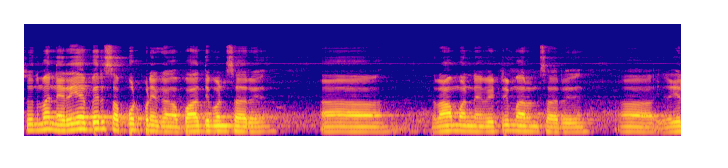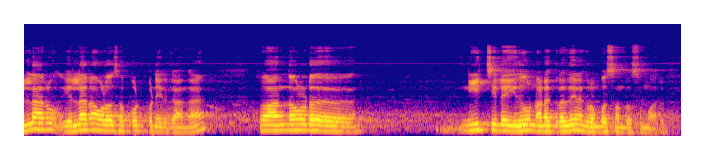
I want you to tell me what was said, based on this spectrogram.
ஸோ இந்த மாதிரி நிறைய பேர் சப்போர்ட் பண்ணியிருக்காங்க. பார்த்திபன் சார் ராமண்ணன் வெற்றிமாறன் சார் எல்லாரும் எல்லாரும் அவ்வளோ சப்போர்ட் பண்ணியிருக்காங்க. ஸோ அந்தவங்களோட நீச்சில் இதுவும் நடக்கிறது எனக்கு ரொம்ப சந்தோஷமாக இருக்குது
